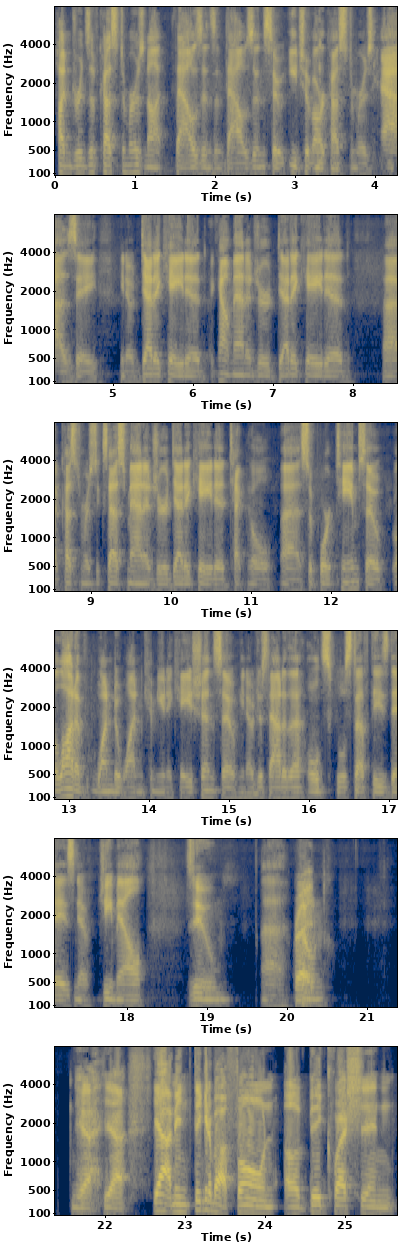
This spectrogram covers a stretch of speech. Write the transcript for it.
hundreds of customers, not thousands and thousands. So each of our mm-hmm. customers has a you know dedicated account manager, dedicated uh, customer success manager, dedicated technical uh, support team. So a lot of one-to-one communication. So you know, just out of the old school stuff these days. You know, Gmail, Zoom, uh, right. phone. Yeah, yeah, yeah. I mean, thinking about phone, a big question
